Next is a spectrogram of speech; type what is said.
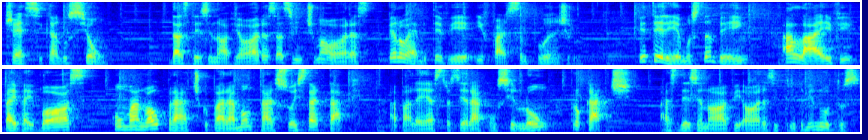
Jéssica Lucion, das 19 horas às 21 horas, pela Web TV e Far Santo Ângelo. E teremos também a live Bye Bye Boss com manual prático para montar sua startup. A palestra será com Silon Procati, às 19 horas e 30 minutos,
